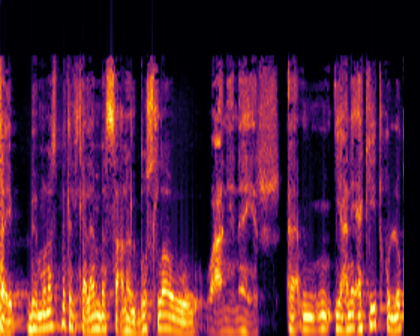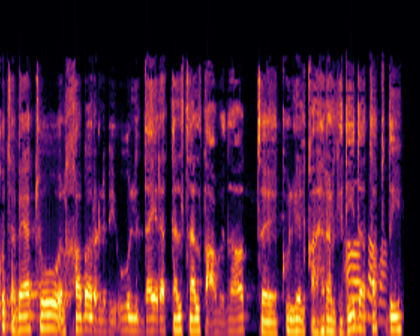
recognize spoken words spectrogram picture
طيب بمناسبة الكلام بس عن البوصلة و- وعن يناير أم، يعني أكيد كلكم تابعتوا الخبر اللي بيقول الدايرة الثالثة لتعويضات آه، كل القاهرة آه الجديدة طبعا. تقضي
